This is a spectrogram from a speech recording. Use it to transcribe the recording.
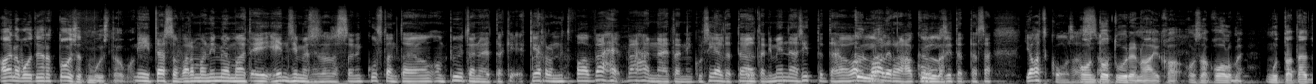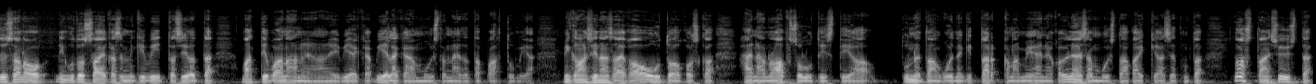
Aina voi tehdä toiset muistelmat. Niin, tässä on varmaan nimenomaan, että ei ensimmäisessä osassa niin kustantaja on, on pyytänyt, että kerro nyt vaan vähän, vähän näitä niin kuin sieltä täältä, niin mennään sitten tähän kyllä, vaalirahakouluun sitten tässä jatko-osassa. On totuuden aika, osa kolme. Mutta täytyy sanoa, niin kuin tuossa aikaisemminkin viittasin, että Matti Vanhanen ei vieläkään, vieläkään muista näitä tapahtumia, mikä on sinänsä aika outoa, koska hän on absolutisti ja tunnetaan kuitenkin tarkkana miehen, joka yleensä muistaa kaikki asiat, mutta jostain syystä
